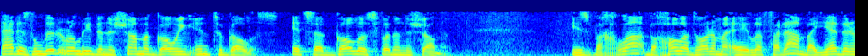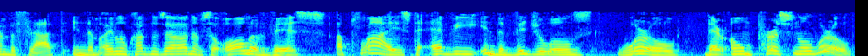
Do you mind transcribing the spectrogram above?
that is literally the neshama going into golus. It's a golus for the neshama. Is b'chol advarim ha'ele faram b'yederim b'frat in the. So all of this applies to every individual's world, their own personal world,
